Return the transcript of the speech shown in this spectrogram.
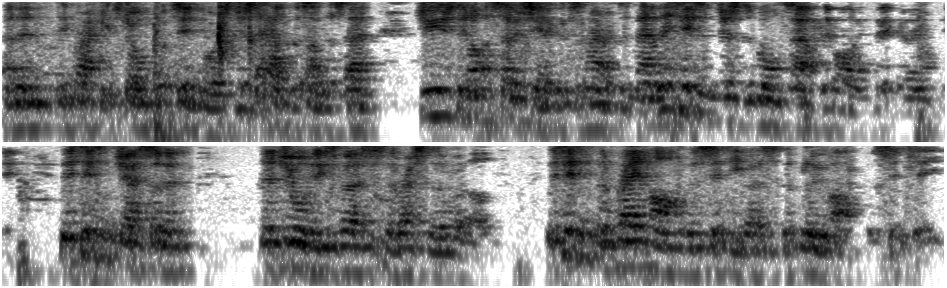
And then in brackets, John puts in for us, just to help us understand, Jews do not associate with Samaritans. Now, this isn't just a north-south divide thing. This isn't just sort of the Geordies versus the rest of the world. This isn't the red half of the city versus the blue half of the city.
